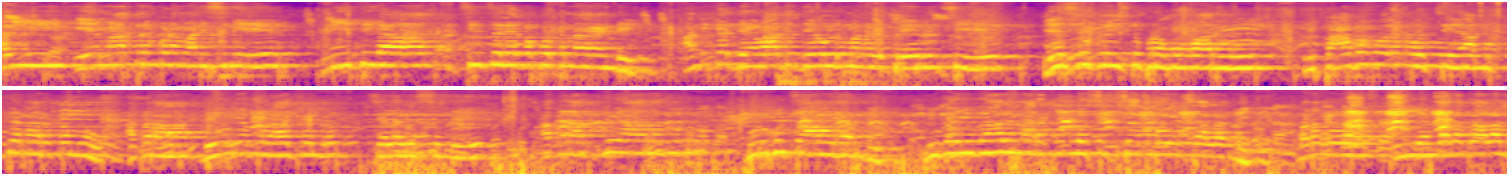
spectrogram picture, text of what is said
అవి ఏమాత్రం కూడా మనిషిని నీతిగా రక్షించలేకపోతున్నాయండి. అందుకే దేవాది దేవుడు మనల్ని ప్రేమించి యేసుక్రీస్తు ప్రభు వారు ఈ పాపం వలన వచ్చే ఆ నిత్య నరకము అక్కడ దేవుని యొక్క వాక్యంలో సెలవిస్తుంది. అక్కడ అగ్ని ఆరదు పురుగు చావదండి. యుగ యుగాల నరకంలో శిక్ష అనుభవించాలండి. మనము ఈ ఎండల కాలం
